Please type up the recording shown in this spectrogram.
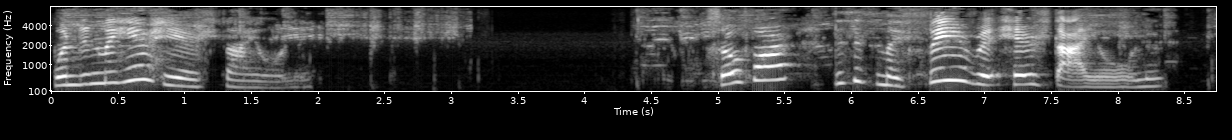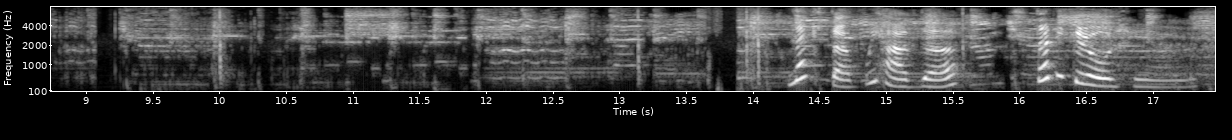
one in my hair hairstyle. So far, this is my favorite hairstyle. Next up, we have the steady girl hair.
